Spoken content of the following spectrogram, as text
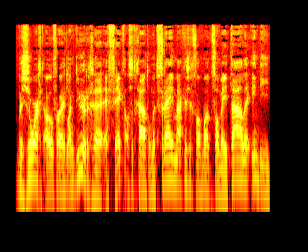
bezorgd over het langdurige effect... als het gaat om het vrijmaken zeg, van, van metalen in die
